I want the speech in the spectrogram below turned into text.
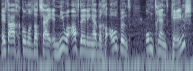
heeft aangekondigd dat zij een nieuwe afdeling hebben geopend omtrent games.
